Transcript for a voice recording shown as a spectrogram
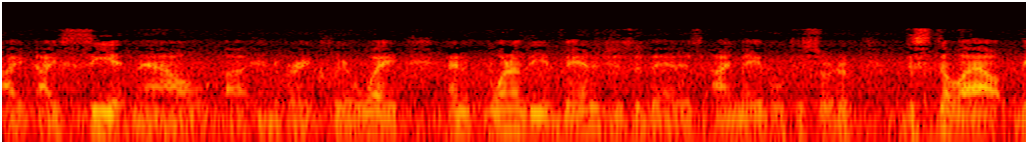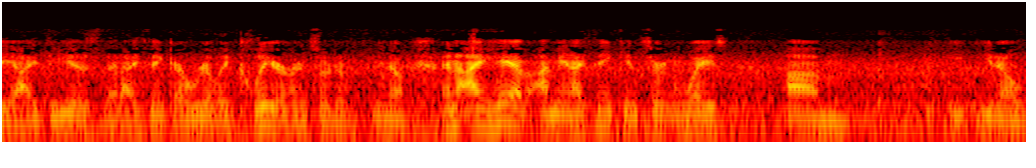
I, I see it now uh, in a very clear way. And one of the advantages of that is I'm able to sort of distill out the ideas that I think are really clear and sort of you know. And I have. I mean, I think in certain ways, um, you know,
